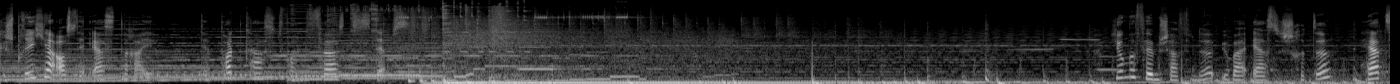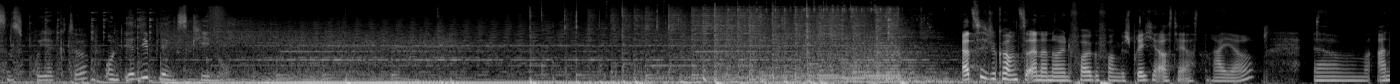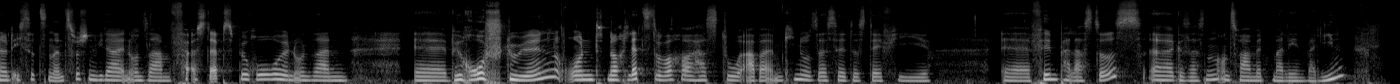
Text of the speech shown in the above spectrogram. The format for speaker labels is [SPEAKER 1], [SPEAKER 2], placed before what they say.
[SPEAKER 1] Gespräche aus der ersten Reihe. Der Podcast von First Steps. Junge Filmschaffende über erste Schritte, Herzensprojekte und ihr Lieblingskino.
[SPEAKER 2] Herzlich willkommen zu einer neuen Folge von Gespräche aus der ersten Reihe. Ähm, Anne und ich sitzen inzwischen wieder in unserem First Steps Büro, in unseren äh, Bürostühlen. Und noch letzte Woche hast du aber im Kinosessel des Delphi äh, Filmpalastes äh, gesessen, und zwar mit Marlene Wallin,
